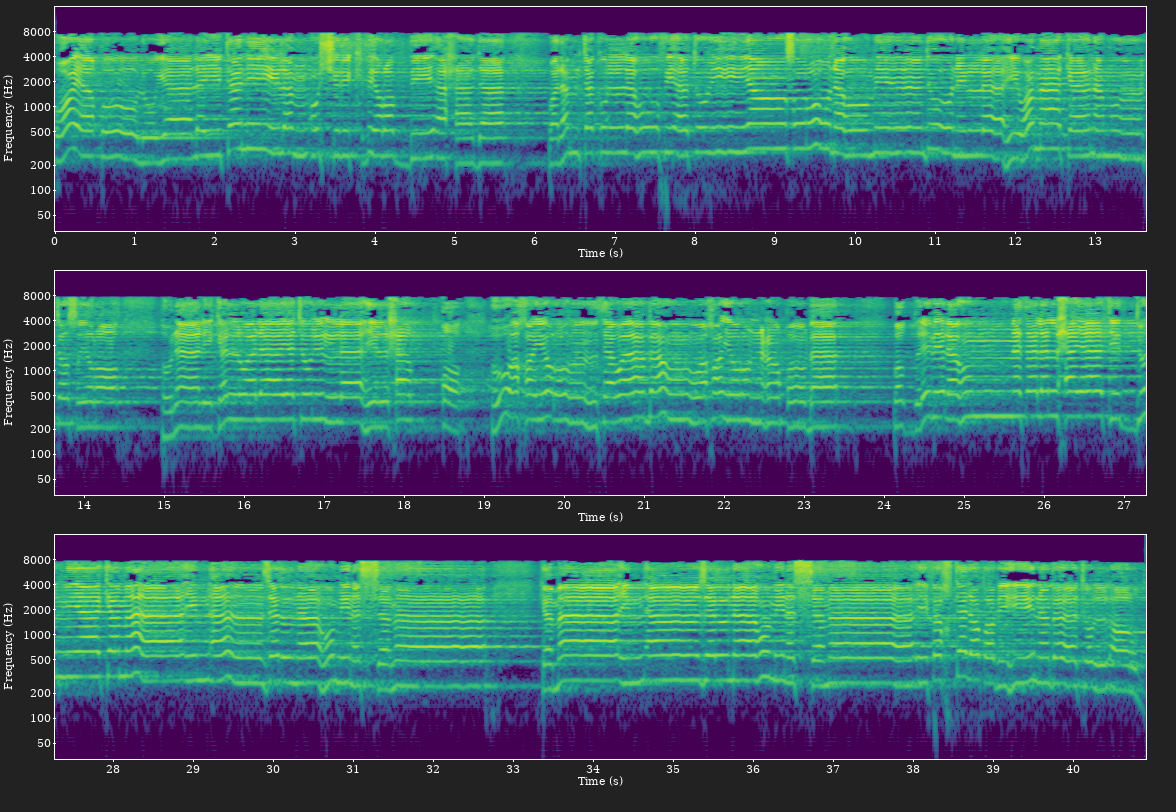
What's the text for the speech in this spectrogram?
ويقول يا ليتني لم أشرك بربي أحدا ولم تكن له فئة ينصرونه من وما كان منتصرا. هنالك الولاية لله الحق. هو خير ثوابا وخير عقبا. واضرب لهم مثل الحياة الدنيا كماء إن أنزلناه من السماء. كماء إن أنزلناه من السماء فاختلط به نبات الأرض.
